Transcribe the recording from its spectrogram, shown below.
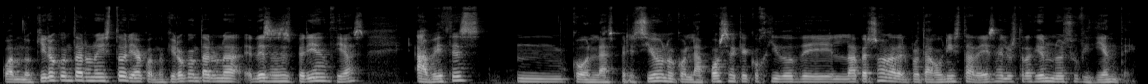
cuando quiero contar una historia, cuando quiero contar una de esas experiencias, a veces Mm, con la expresión o con la pose que he cogido de la persona, del protagonista de esa ilustración, no es suficiente.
